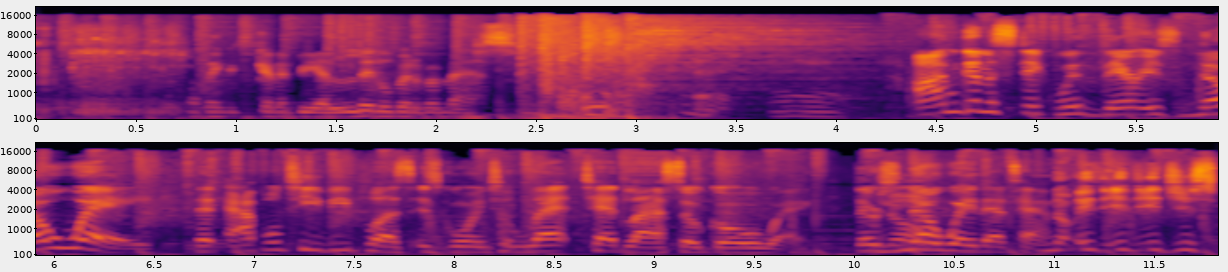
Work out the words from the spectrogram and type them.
I think it's going to be a little bit of a mess. I'm going to stick with there is no way that Apple TV Plus is going to let Ted Lasso go away. There's no, way that's happening. No, it, it, it just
